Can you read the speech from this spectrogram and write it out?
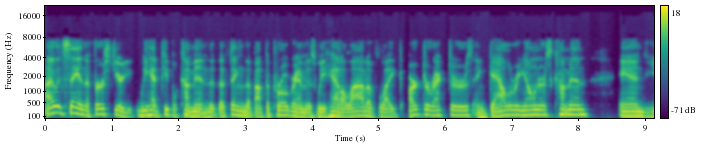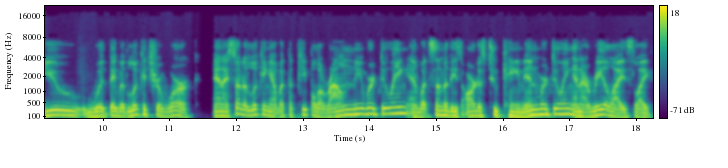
I would say in the first year we had people come in. The, the thing about the program is we had a lot of like art directors and gallery owners come in, and you would they would look at your work. And I started looking at what the people around me were doing and what some of these artists who came in were doing, and I realized like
